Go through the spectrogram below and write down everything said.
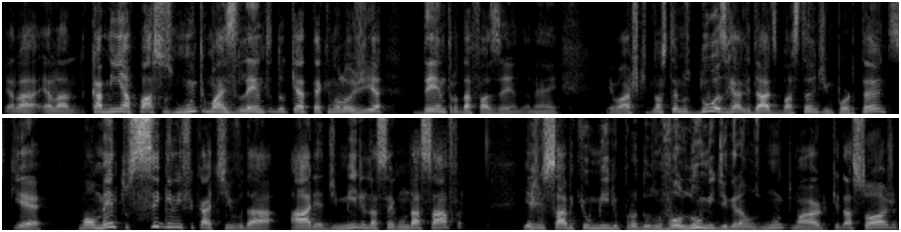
ela, ela caminha a passos muito mais lento do que a tecnologia dentro da fazenda, né? Eu acho que nós temos duas realidades bastante importantes, que é um aumento significativo da área de milho na segunda safra, e a gente sabe que o milho produz um volume de grãos muito maior do que da soja,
